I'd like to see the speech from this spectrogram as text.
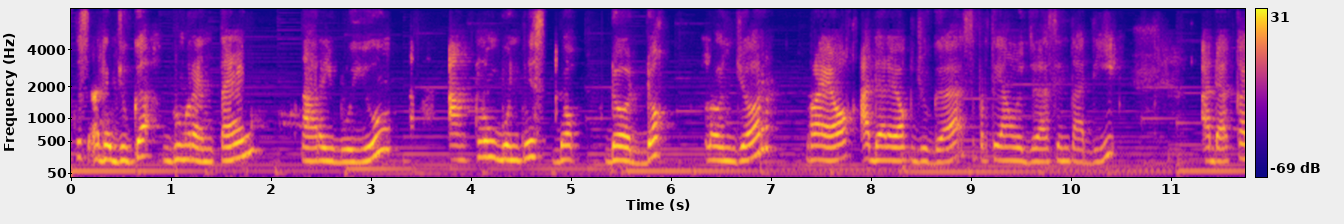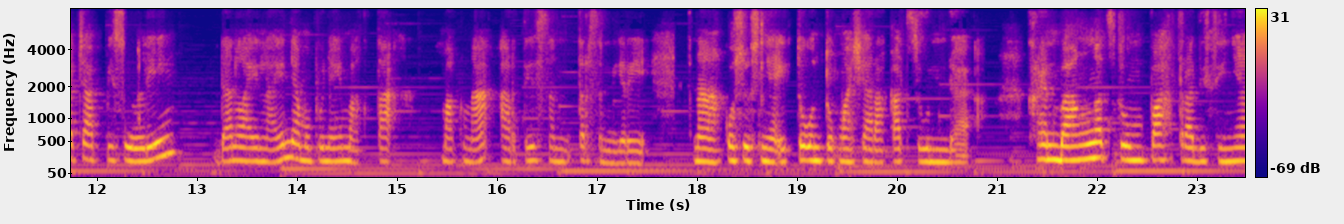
terus ada juga gung renteng, tari buyung, angklung buncis dok dodok, lonjor, reok, ada reok juga seperti yang lo jelasin tadi. Ada kacapi suling dan lain-lain yang mempunyai makta makna artis tersendiri. Nah, khususnya itu untuk masyarakat Sunda. Keren banget sumpah tradisinya.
